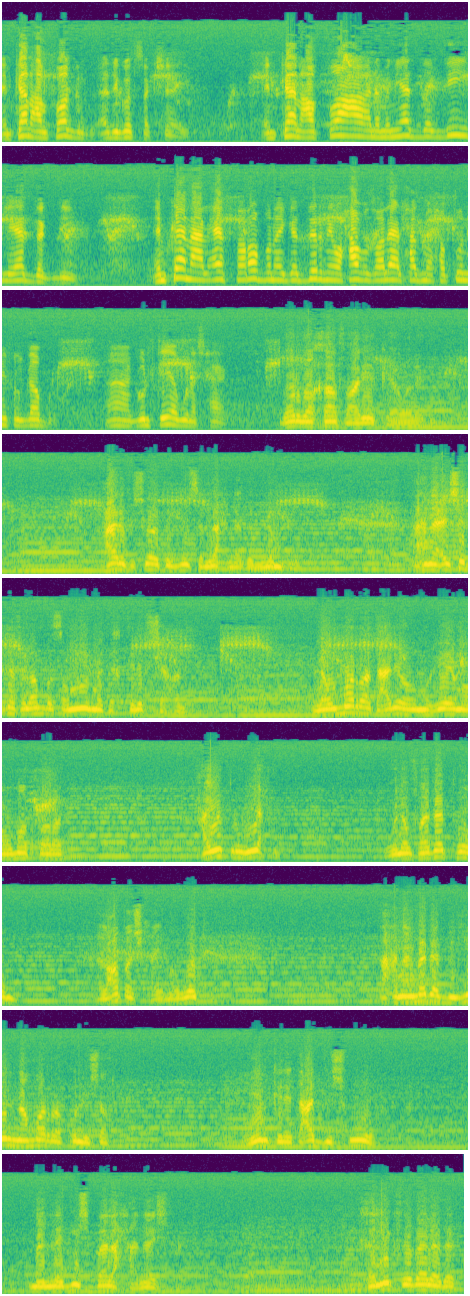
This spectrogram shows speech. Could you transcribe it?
إن كان على الفجر أدي قدسك شايف. إن كان على الطاعة أنا من يدك دي ليدك دي. إن كان على العفة ربنا يقدرني ويحافظ عليها لحد ما يحطوني في القبر. آه قلت إيه يا ابونا اسحاق برضه أخاف عليك يا ولدي. عارف شوية البوس اللي إحنا بنلمهم؟ إحنا عيشتنا في الانبا ما تختلفش عنه. لو مرت عليهم غيمة ومطرت هيطروا ويحموا. ولو فاتتهم العطش هيموتهم. إحنا المدد بيجيلنا مرة كل شهر. ويمكن تعدي شهور. ما نلاقيش بلحة ناشفة خليك في بلدك.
